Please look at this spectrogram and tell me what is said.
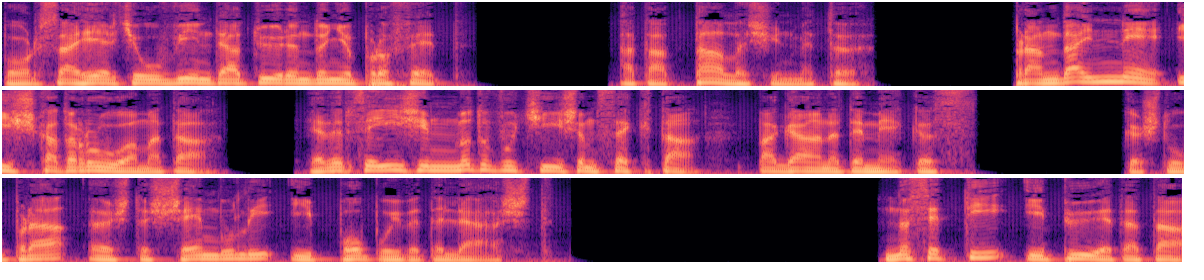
Por sa herë që u vinte atyre ndonjë profet, ata talleshin me të. Prandaj ne i shkatërruam ata, edhe pse ishin më të fuqishëm se këta, paganët e Mekës. Kështu pra është shembulli i popujve të lashtë. Nëse ti i pyet ata,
